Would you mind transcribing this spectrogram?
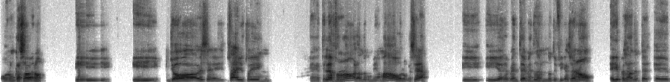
o nunca sabe, ¿no? Y, y yo a veces, ¿sabes? Yo estoy en, en, el teléfono, ¿no? Hablando con mi mamá o lo que sea. Y, y de repente me entran notificaciones, no, es que personas te, eh,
